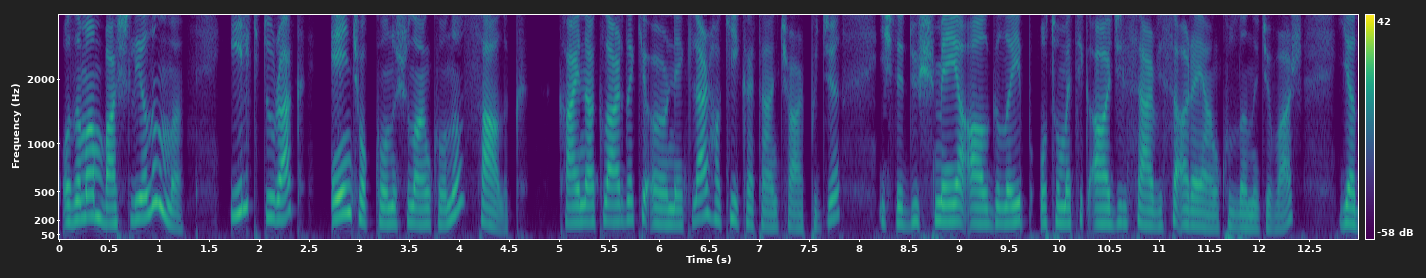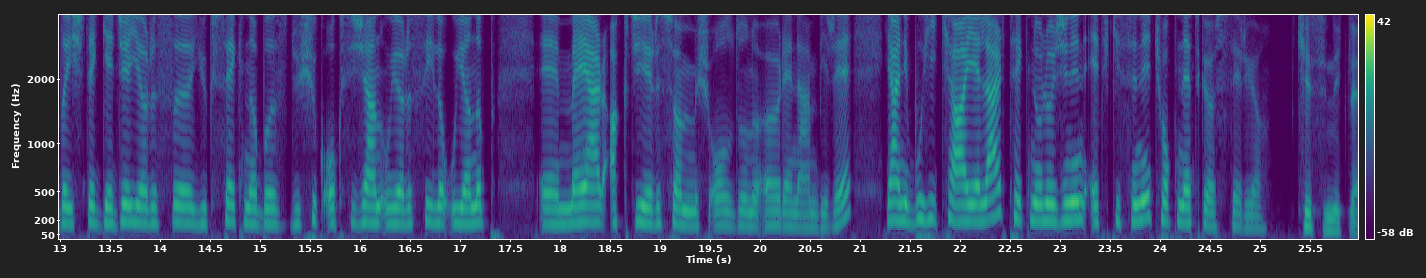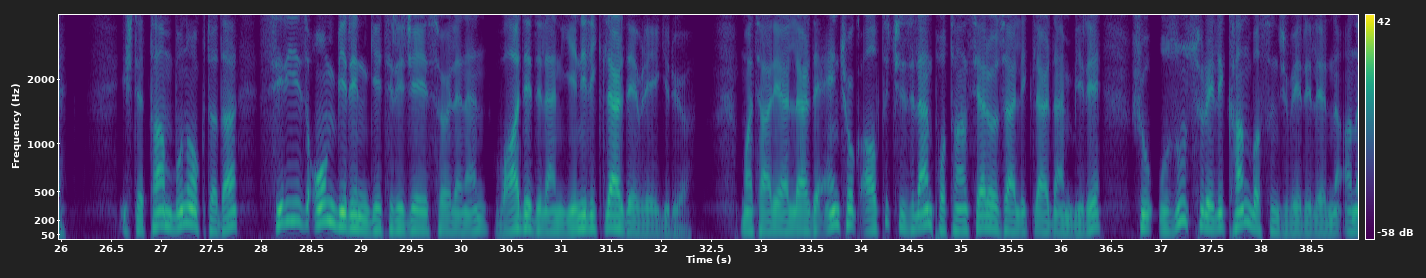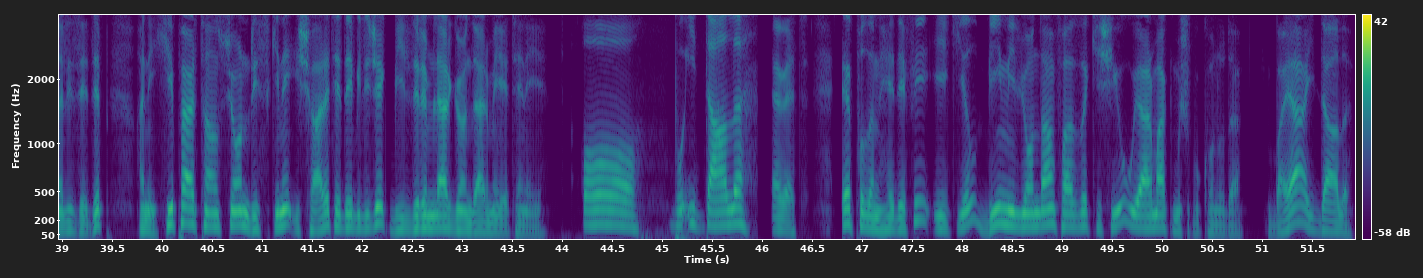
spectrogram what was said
O zaman başlayalım mı? İlk durak en çok konuşulan konu sağlık. Kaynaklardaki örnekler hakikaten çarpıcı. İşte düşmeyi algılayıp otomatik acil servisi arayan kullanıcı var. Ya da işte gece yarısı yüksek nabız, düşük oksijen uyarısıyla uyanıp e, meğer akciğeri sönmüş olduğunu öğrenen biri. Yani bu hikayeler teknolojinin etkisini çok net gösteriyor. Kesinlikle. İşte tam bu noktada Series 11'in getireceği söylenen, vaat edilen yenilikler devreye giriyor. Materyallerde en çok altı çizilen potansiyel özelliklerden biri şu uzun süreli kan basıncı verilerini analiz edip hani hipertansiyon riskine işaret edebilecek bildirimler gönderme yeteneği. Oo, bu iddialı. Evet, Apple'ın hedefi ilk yıl 1 milyondan fazla kişiyi uyarmakmış bu konuda. Bayağı iddialı.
